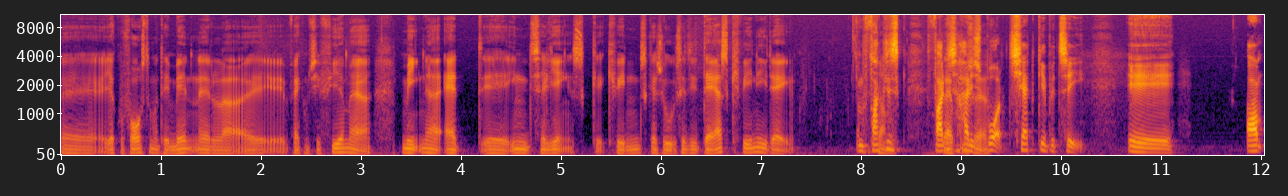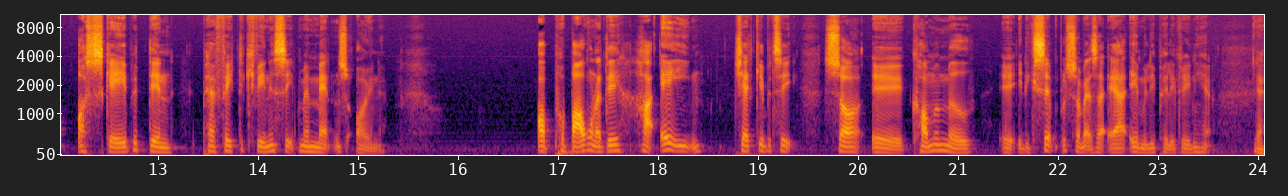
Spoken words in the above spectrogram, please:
øh, jeg kunne forestille mig, det er mænd eller øh, hvad kan man sige, firmaer, mener, at øh, en italiensk kvinde skal se ud. Så det er deres kvinde i dag. Jamen, faktisk faktisk har de spurgt ChatGPT øh, om at skabe den perfekte kvinde set med mandens øjne. Og på baggrund af det har AI'en, ChatGPT, så øh, kommet med øh, et eksempel, som altså er Emily Pellegrini her. Ja,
